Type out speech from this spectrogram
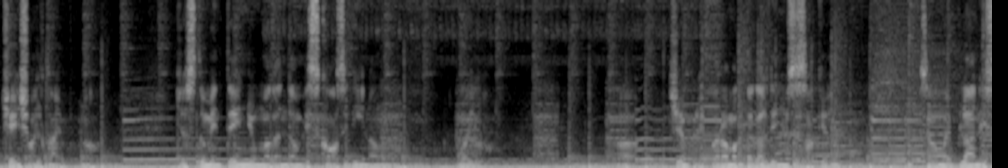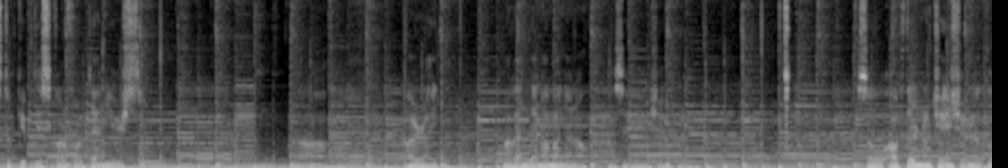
change oil time no? just to maintain yung magandang viscosity ng oil. Uh, syempre para magtagal din yung sasakyan. So my plan is to keep this car for 10 years. Uh, alright. Maganda naman ano? Kasi syempre. So after ng change na to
